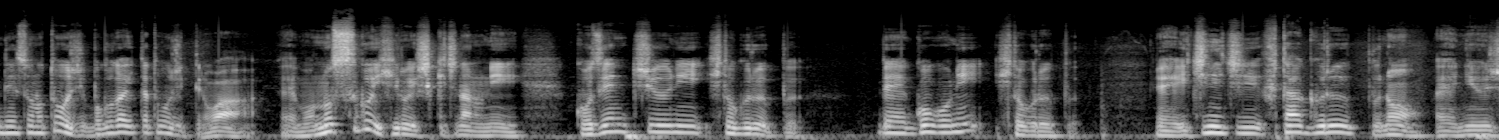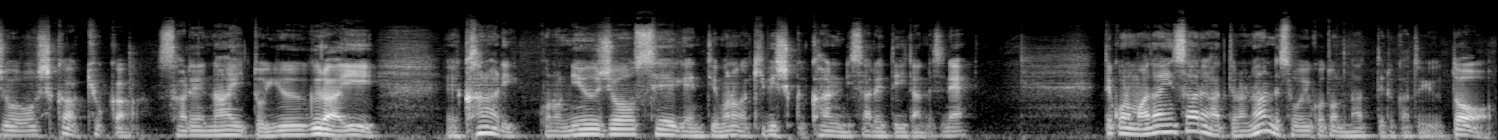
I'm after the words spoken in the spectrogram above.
で、その当時、僕が行った当時っていうのは、えものすごい広い敷地なのに、午前中に1グループ、で、午後に1グループ、え、1日2グループの、え入場しか許可されないというぐらい、えかなりこの入場制限というものが厳しく管理されていたんですね。で、このマダインサーレハっていうのはなんでそういうことになってるかというと、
